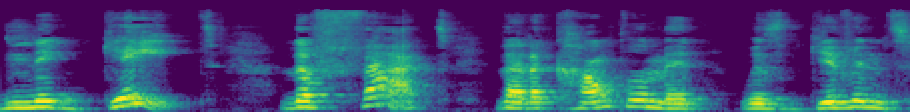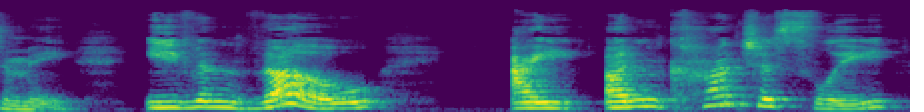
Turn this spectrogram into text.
negate the fact that a compliment was given to me, even though I unconsciously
